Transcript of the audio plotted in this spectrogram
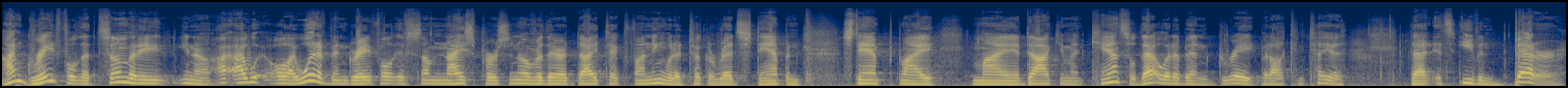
I'm grateful that somebody, you know, I, I w- well, I would have been grateful if some nice person over there at Ditech Funding would have took a red stamp and stamped my my document canceled. That would have been great. But I can tell you that it's even better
